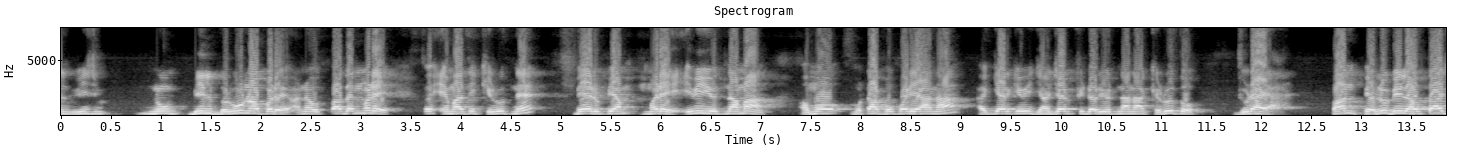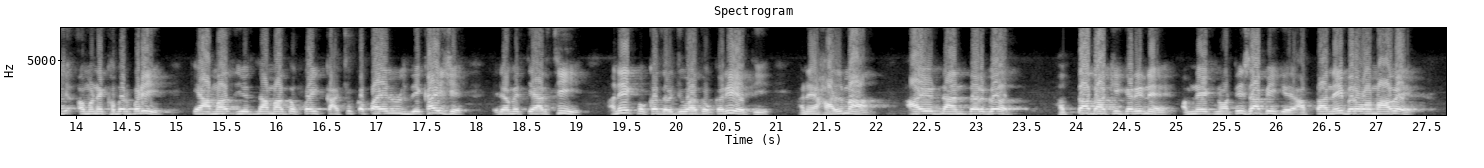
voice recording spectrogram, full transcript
વીજનું બિલ ભરવું ન પડે અને ઉત્પાદન મળે, તો એમાંથી ખેડૂતને બે રૂપિયા મળે. એવી યોજનામાં અમો મોટા ફોફડિયાના અગિયાર કેવી ઝાંઝર ફીડર યોજનાના ખેડૂતો જોડાયા. પણ પહેલું બિલ આવતા જ અમને ખબર પડી કે આમાં યોજનામાં તો કંઈક કાચું કપાયેલું દેખાય છે. એટલે અમે ત્યારથી અનેક વખત રજૂઆતો કરી હતી અને હાલમાં આ યોજના અંતર્ગત હપ્તા બાકી કરીને અમને એક નોટિસ આપી કે હપ્તા નહીં ભરવામાં આવે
